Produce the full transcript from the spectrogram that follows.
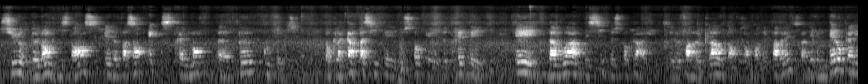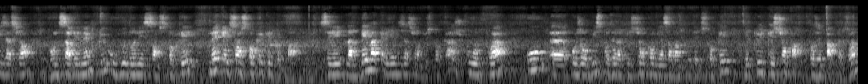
sur de longues distances et de façon extrêmement euh, peu coûteuse. Donc la capacité de stocker, de traiter et d'avoir des sites de stockage c'est le fameux cloud dont vous entendez parler, c'est-à-dire une délocalisation. Vous ne savez même plus où vos données sont stockées, mais elles sont stockées quelque part. C'est la dématérialisation du stockage, ou au point où euh, aujourd'hui se poser la question combien ça va coûter de stocker n'est plus une question posée par personne.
